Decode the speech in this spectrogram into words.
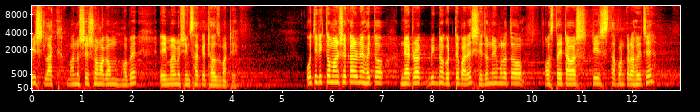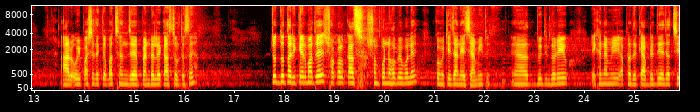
বিশ লাখ মানুষের সমাগম হবে এই ময়মনসিংহ সার্কিট হাউস মাঠে। অতিরিক্ত মানুষের কারণে হয়তো নেটওয়ার্ক বিঘ্ন ঘটতে পারে, সেজন্যই মূলত অস্থায়ী টাওয়ারটি স্থাপন করা হয়েছে। আর ওই পাশে দেখতে পাচ্ছেন যে প্যান্ডেলের কাজ চলতেছে। চোদ্দ তারিখের মাঝে সকল কাজ সম্পন্ন হবে বলে কমিটি জানিয়েছে। আমি দুই দিন ধরে এখানে আমি আপনাদেরকে আপডেট দিয়ে যাচ্ছি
